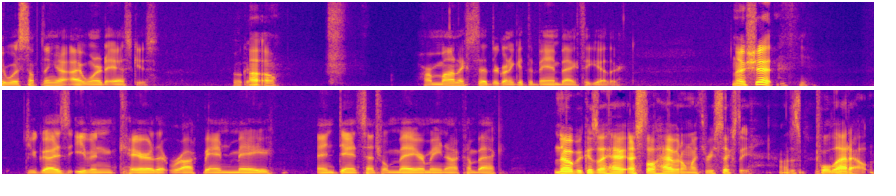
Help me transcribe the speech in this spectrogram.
There was something I I wanted to ask you. Okay. Uh oh. Harmonix said they're going to get the band back together. No shit. Do you guys even care that Rock Band may and Dance Central may or may not come back? No, because I ha- I still have it on my 360. I'll just pull that out.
